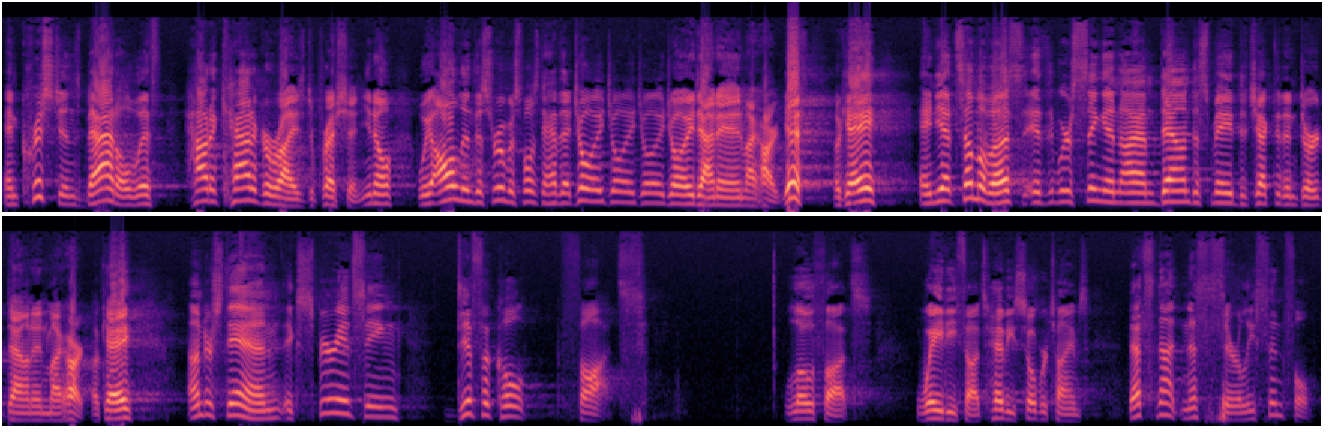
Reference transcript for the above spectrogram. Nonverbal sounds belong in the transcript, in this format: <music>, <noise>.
And Christians battle with how to categorize depression. You know, we all in this room are supposed to have that joy, joy, joy, joy down in my heart. Yes, okay? And yet some of us, we're singing, I am down, dismayed, dejected, and dirt down in my heart, okay? Understand, experiencing difficult thoughts, low thoughts, weighty thoughts, heavy, sober times, that's not necessarily sinful.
